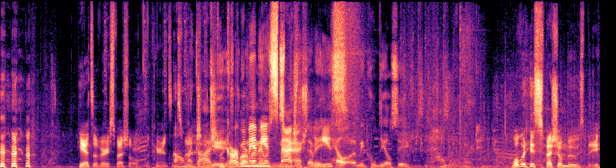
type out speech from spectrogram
He has a very special appearance in Oh my Smash. gosh. Dude, Can Garbo Man be in was Smash, that'd be hell. That'd be cool DLC. Oh my lord. What would his special moves be?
